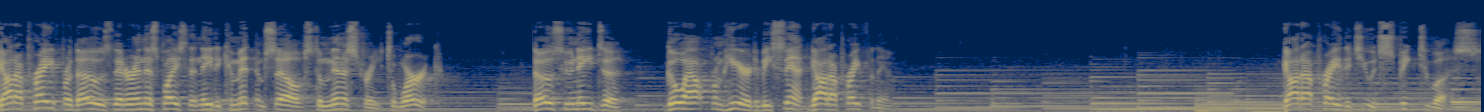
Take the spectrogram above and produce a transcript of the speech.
God, I pray for those that are in this place that need to commit themselves to ministry, to work. Those who need to go out from here to be sent. God, I pray for them. God, I pray that you would speak to us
